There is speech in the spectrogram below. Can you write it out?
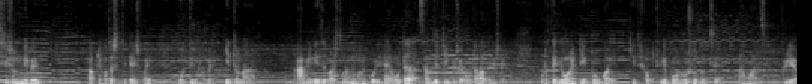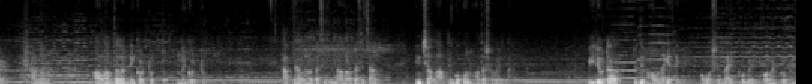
সেশন নেবেন, আপনি হতাশা থেকে একসময় উত্তীর্ণ হবেন। কিন্তু না আমি নিজে পার্সোনালি মনে করি হ্যাঁ ওটা সাবজেক্টিভ বিষয়, ওটা আলাদা বিষয়। ওটা থেকে অনেকটা ইম্প্রুভ হয়, কিন্তু সব থেকে বড় ওষুধ হচ্ছে নামাজ প্রেয়ার সাধনা। আল্লাহ তালার নিকটত্ব নৈকট্য আপনি আল্লাহর কাছে আল্লাহর কাছে চান ইনশাল্লাহ আপনি কখনো হতাশ হবেন না। ভিডিওটা যদি ভালো লাগে থাকে, অবশ্যই লাইক করবেন কমেন্ট করবেন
